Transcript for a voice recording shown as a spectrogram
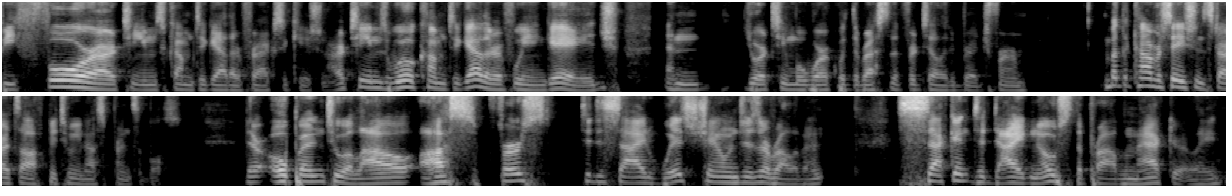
before our teams come together for execution. Our teams will come together if we engage, and your team will work with the rest of the fertility bridge firm but the conversation starts off between us principals. They're open to allow us first to decide which challenges are relevant, second, to diagnose the problem accurately,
